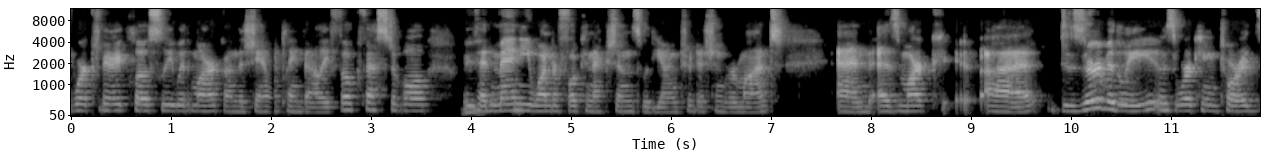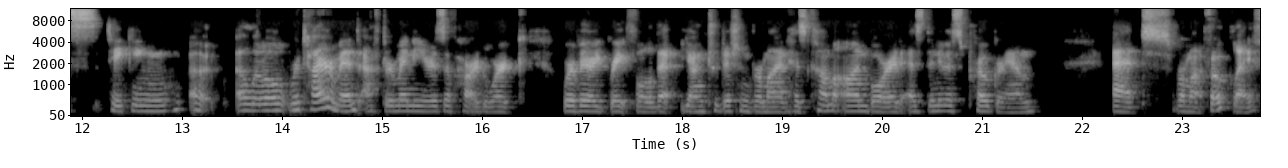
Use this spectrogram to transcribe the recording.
worked very closely with Mark on the Champlain Valley Folk Festival. We've had many wonderful connections with Young Tradition Vermont. And as Mark uh, deservedly is working towards taking a, a little retirement after many years of hard work, we're very grateful that Young Tradition Vermont has come on board as the newest program at Vermont Folklife,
